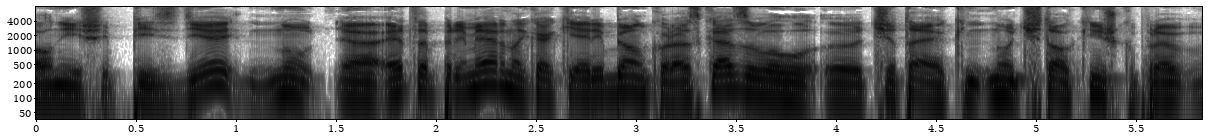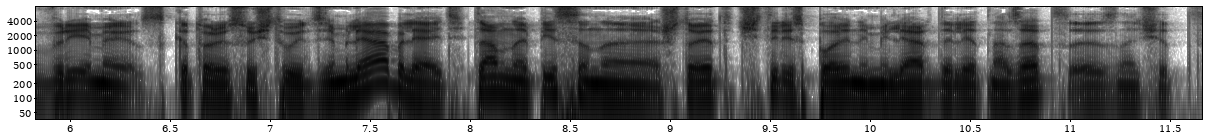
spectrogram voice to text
полнейшей пизде. Ну, э, это примерно как я ребенку рассказывал, э, читая, ну, читал книжку про время, с которой существует Земля, блядь. Там написано, что это 4,5 миллиарда лет назад, э, значит,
